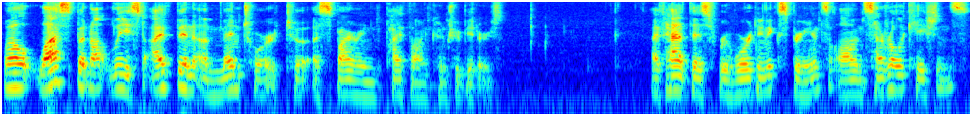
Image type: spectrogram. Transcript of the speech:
Well, last but not least, I've been a mentor to aspiring Python contributors. I've had this rewarding experience on several occasions,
